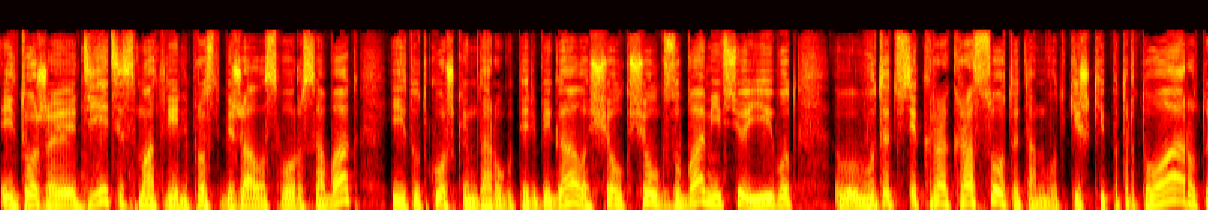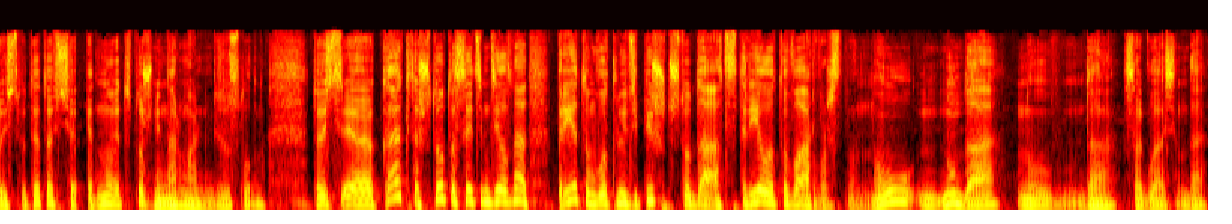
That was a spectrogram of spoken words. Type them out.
и тоже дети смотрели, просто бежала свора собак, и тут кошка им дорогу перебегала, щелк-щелк зубами, и все, и вот, вот это все красоты, там, вот кишки по тротуару, то есть вот это все, э, ну, это тоже ненормально, безусловно. То есть э, как-то что-то с этим делать надо. При этом вот люди пишут, что да, отстрел это варварство. Ну, ну да, ну, да, согласен, да.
